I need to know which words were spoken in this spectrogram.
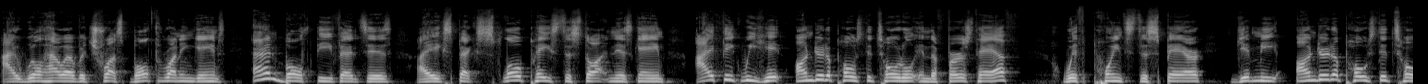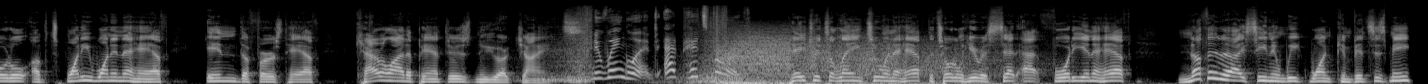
I will, however, trust both running games and both defenses. I expect slow pace to start in this game. I think we hit under the posted total in the first half with points to spare. Give me under the posted total of 21 and a half in the first half. Carolina Panthers, New York Giants. New England at Pittsburgh. Patriots are laying two and a half. The total here is set at 40 and a half. Nothing that I've seen in week one convinces me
